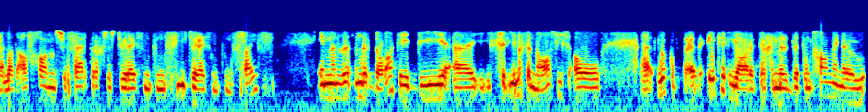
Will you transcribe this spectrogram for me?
uh, laat afgaan so ver terug soos 2004, 2005. En inderdaad het die uh Verenigde Nasies al uh, ook op uh, etlike jare terug en dit ontgaan my nou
